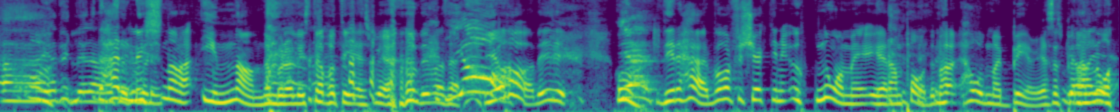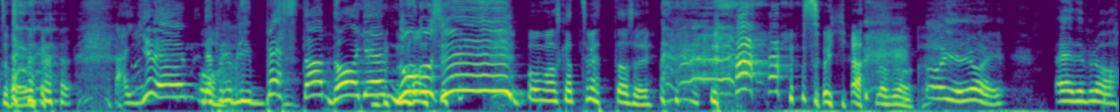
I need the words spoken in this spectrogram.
Ah, jag tyckte det, Det var här är roligt. lyssnarna innan de börjar lyssna på TSB. Det var så här, Ja! ja! Det är, oh, Yes! det är det här. Vad försökte ni uppnå med eran podd? Det Hold my beer, jag ska spela Ja, en låt då. Jajamän! Det får det bli bästa dagen någonsin! Och man ska tvätta sig. så jävla bra. Oj oj oj. Är det bra?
